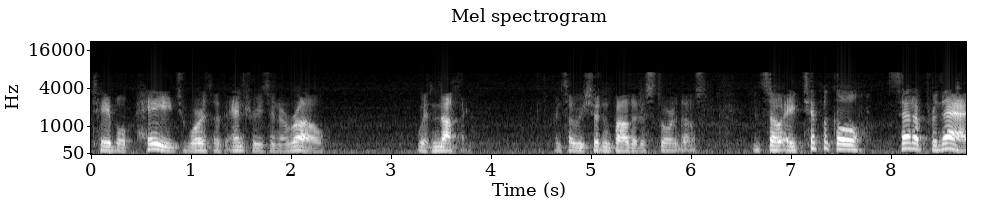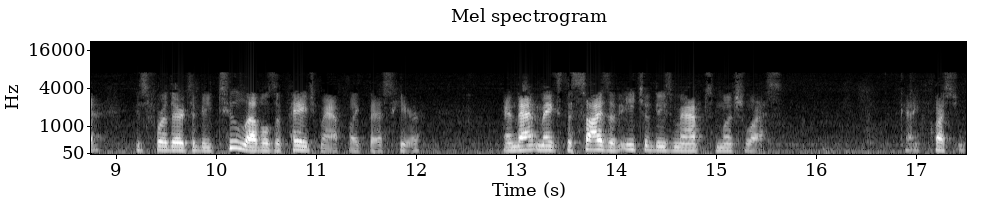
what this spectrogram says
table page worth of entries in a row with nothing. And so we shouldn't bother to store those. And so a typical setup for that is for there to be two levels of page map like this here. And that makes the size of each of these maps much less. Okay, question?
